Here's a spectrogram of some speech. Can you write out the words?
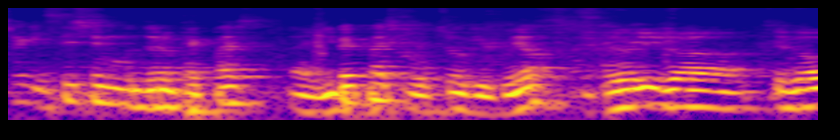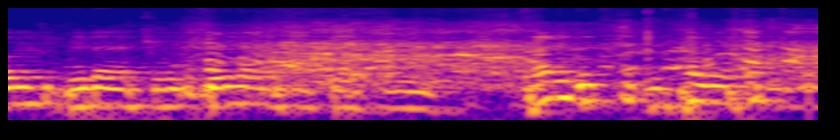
책 있으신 분들은 180, 285쪽이고요. 여기가 제가 어릴 때 교회 다녔을 때 자리 배치도 비슷하고 해가지고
